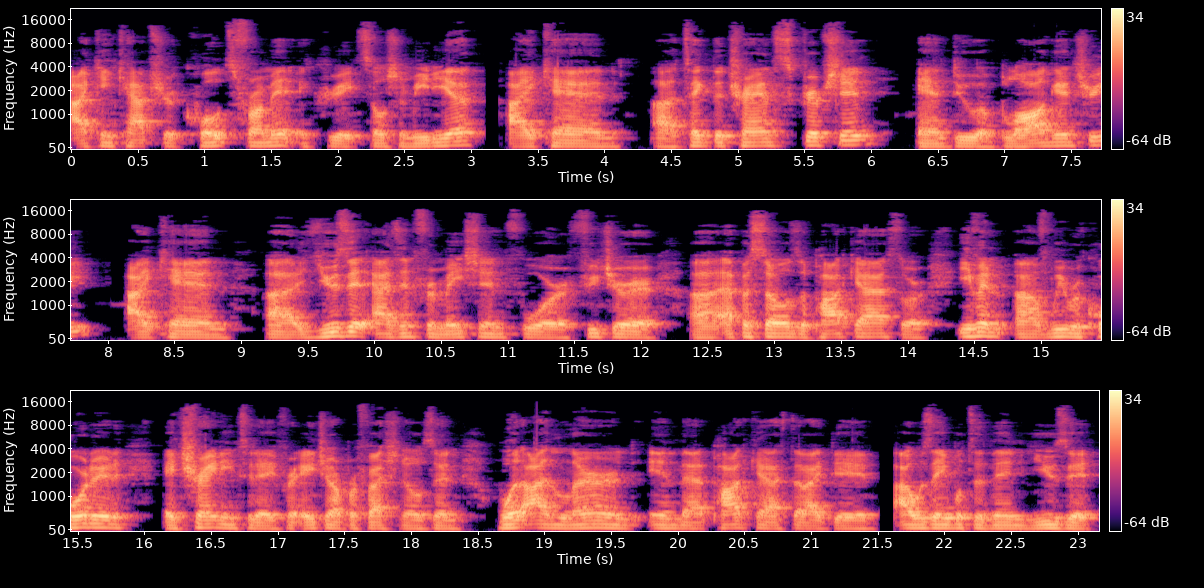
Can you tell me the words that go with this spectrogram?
I can capture quotes from it and create social media. I can uh, take the transcription and do a blog entry. I can uh, use it as information for future uh, episodes of podcasts or even uh, we recorded a training today for HR professionals and what I learned in that podcast that I did, I was able to then use it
